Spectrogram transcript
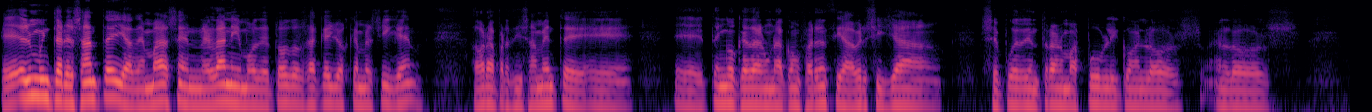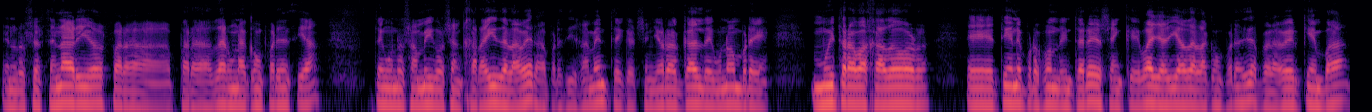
eh, es muy interesante y además en el ánimo de todos aquellos que me siguen, ahora precisamente eh, eh, tengo que dar una conferencia a ver si ya se puede entrar más público en los, en los, en los escenarios para, para dar una conferencia. Tengo unos amigos en Jaraí de la Vera, precisamente, que el señor alcalde, un hombre muy trabajador, eh, tiene profundo interés en que vaya ya a dar la conferencia, para ver quién va.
